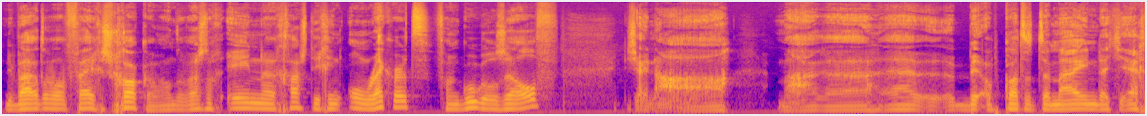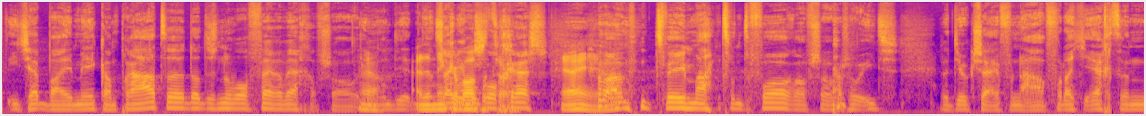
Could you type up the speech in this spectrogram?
Die waren toch wel vrij geschrokken. Want er was nog één uh, gast die ging on record van Google zelf. Die zei, nou, maar op korte termijn dat je echt iets hebt waar je mee kan praten, dat is nog wel ver weg of zo. Ja. Die, en dan dat was een congres, ja, ja, ja. twee maanden van tevoren of zo, zoiets. Dat hij ook zei van, nou, voordat je echt een,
